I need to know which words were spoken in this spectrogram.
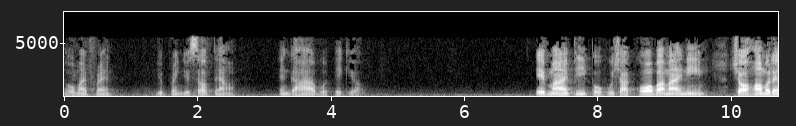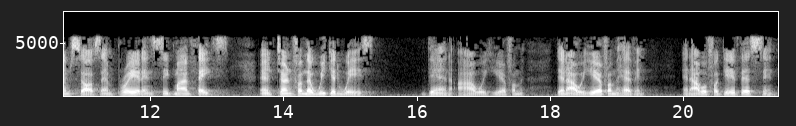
No, my friend, you bring yourself down, and God will pick you up. If my people, which are called by my name, shall humble themselves and pray and seek my face and turn from their wicked ways, then I will hear from then I will hear from heaven and I will forgive their sins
